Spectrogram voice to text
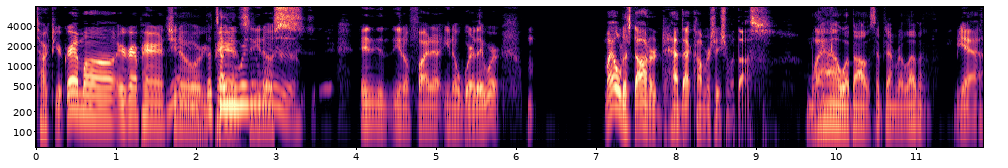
talk to your grandma or your grandparents, you know, or your they'll you parents, you know, s- and you know, find out, you know, where they were. My oldest daughter had that conversation with us. Like, Wow, about September 11th. yeah,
